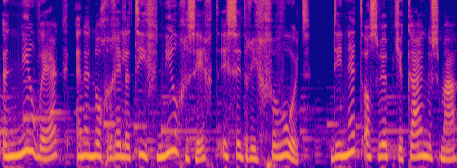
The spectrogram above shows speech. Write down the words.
Een nieuw werk en een nog relatief nieuw gezicht is Cedric Verwoerd, die net als Wupje Kuinersma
